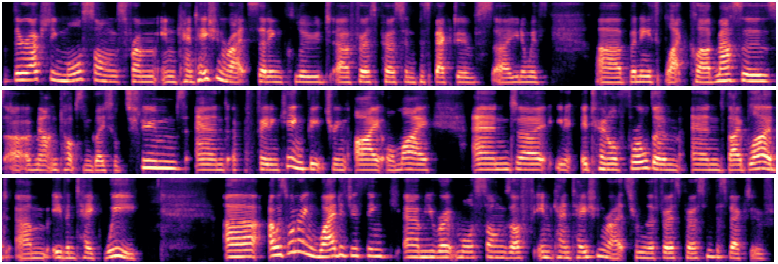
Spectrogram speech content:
there are actually more songs from Incantation Rites that include uh, first person perspectives. Uh, you know with uh, Beneath Black Cloud Masses uh, of Mountaintops and Glacial Tombs, and A Fading King featuring I or My, and uh, you know, Eternal Thraldom and Thy Blood, um, even take We. Uh, I was wondering, why did you think um, you wrote more songs off incantation rites from the first person perspective?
